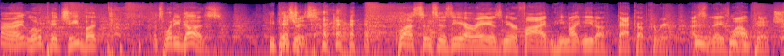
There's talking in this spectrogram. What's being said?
All right, a little pitchy, but that's what he does. He pitches. Plus, since his ERA is near five, he might need a backup career. That's hmm. today's wild pitch.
